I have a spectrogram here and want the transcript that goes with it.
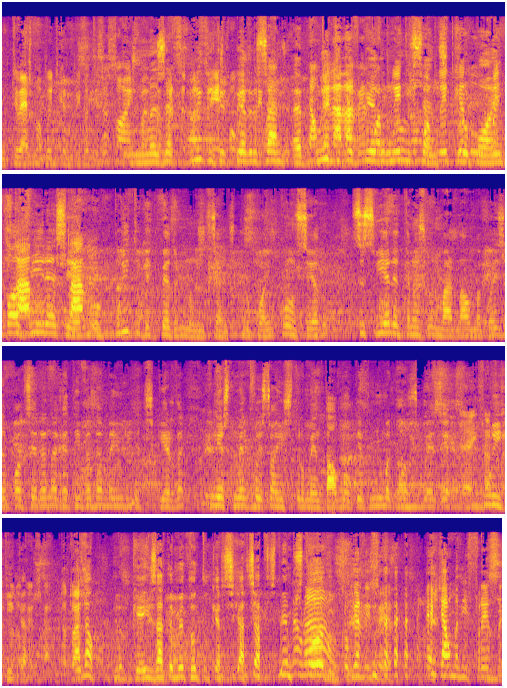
Porque tiveste uma política de privatizações, Mas a política que. Pedro Santos, a não tem nada a política que com a Pedro Nuno com Santos propõe do pode vir a ser a política que Pedro Nuno Santos propõe, concedo, se se vier a transformar em alguma coisa, pode ser a narrativa da maioria de esquerda, que neste momento foi só instrumental, não teve nenhuma consequência É eu política. Portanto, acho- Não, que é exatamente onde tu queres chegar, já percebemos Não, não, o todos. que eu quero dizer é que há uma diferença,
